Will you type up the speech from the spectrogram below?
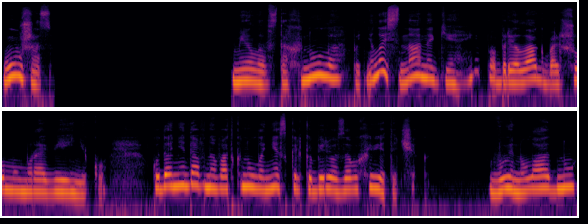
Ужас! Мила вздохнула, поднялась на ноги и побрела к большому муравейнику, куда недавно воткнула несколько березовых веточек. Вынула одну,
